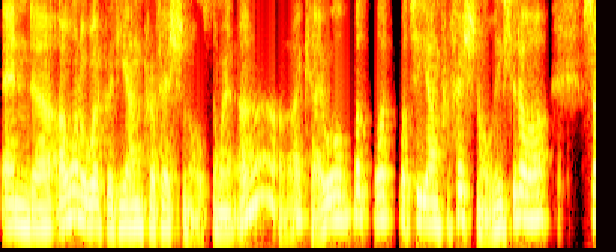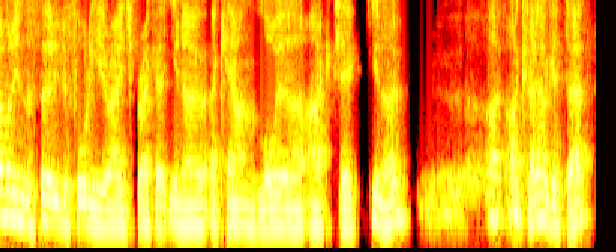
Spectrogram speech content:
And uh, I want to work with young professionals. And I went, oh, okay. Well, what, what, what's a young professional? And he said, oh, someone in the 30 to 40 year age bracket, you know, accountant, lawyer, architect, you know, uh, okay, I get that.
